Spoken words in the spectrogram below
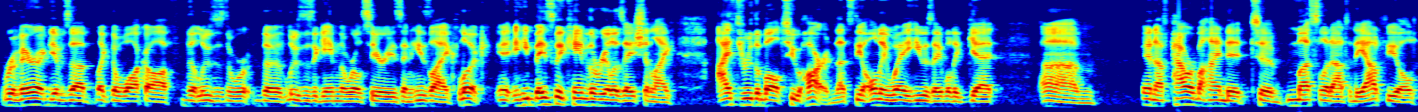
Rivera gives up like the walk off that loses the the loses a game in the World Series, and he's like, look, he basically came to the realization like I threw the ball too hard. That's the only way he was able to get um, enough power behind it to muscle it out to the outfield.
